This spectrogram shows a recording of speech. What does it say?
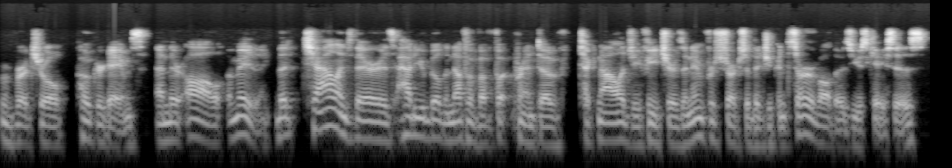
virtual poker games, and they're all amazing. The challenge there is how do you build enough of a footprint of technology features and infrastructure that you can serve all those use cases?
